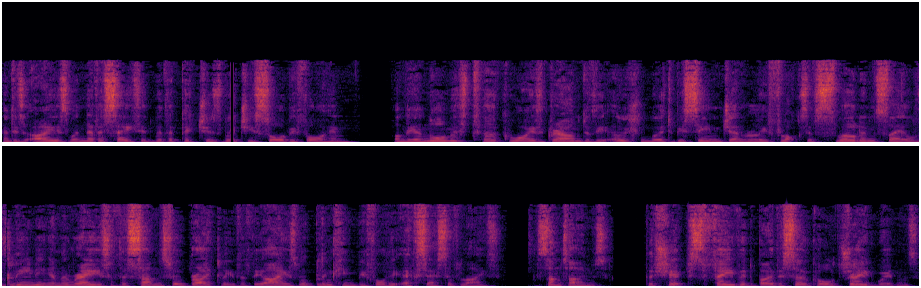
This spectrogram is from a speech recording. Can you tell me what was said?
and his eyes were never sated with the pictures which he saw before him. On the enormous turquoise ground of the ocean were to be seen generally flocks of swollen sails gleaming in the rays of the sun so brightly that the eyes were blinking before the excess of light. Sometimes the ships, favoured by the so-called trade winds,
